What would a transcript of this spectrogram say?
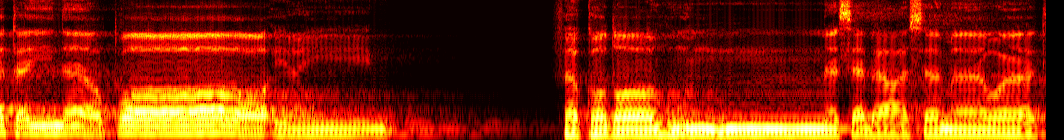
أتينا طائعين. فقضاهن سبع سماوات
